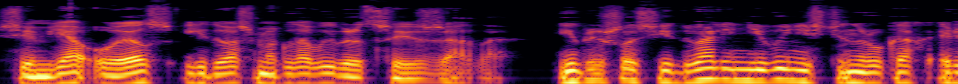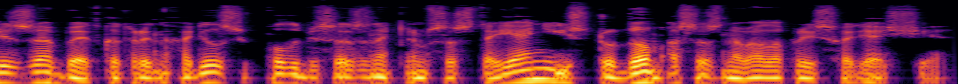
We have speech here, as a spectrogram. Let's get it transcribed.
Семья Уэллс едва смогла выбраться из зала. Им пришлось едва ли не вынести на руках Элизабет, которая находилась в полубессознательном состоянии и с трудом осознавала происходящее.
